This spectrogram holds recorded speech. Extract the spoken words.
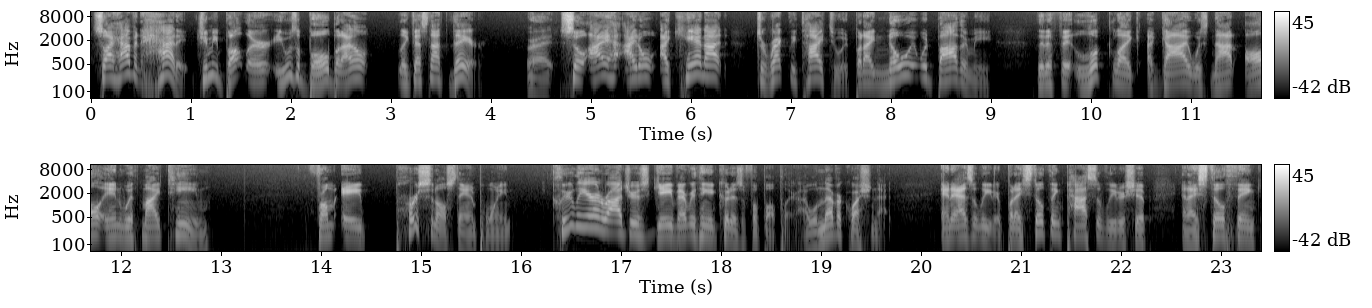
So I haven't had it. Jimmy Butler, he was a bull, but I don't like that's not there. Right. So I I don't I cannot directly tie to it, but I know it would bother me that if it looked like a guy was not all in with my team from a personal standpoint, clearly Aaron Rodgers gave everything he could as a football player. I will never question that. And as a leader, but I still think passive leadership and I still think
